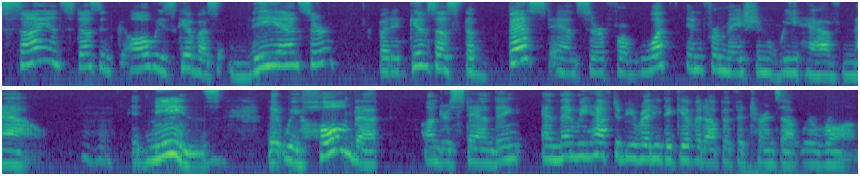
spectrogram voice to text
science doesn't always give us the answer, but it gives us the best answer for what information we have now. Mm-hmm. It means that we hold that understanding and then we have to be ready to give it up if it turns out we're wrong.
